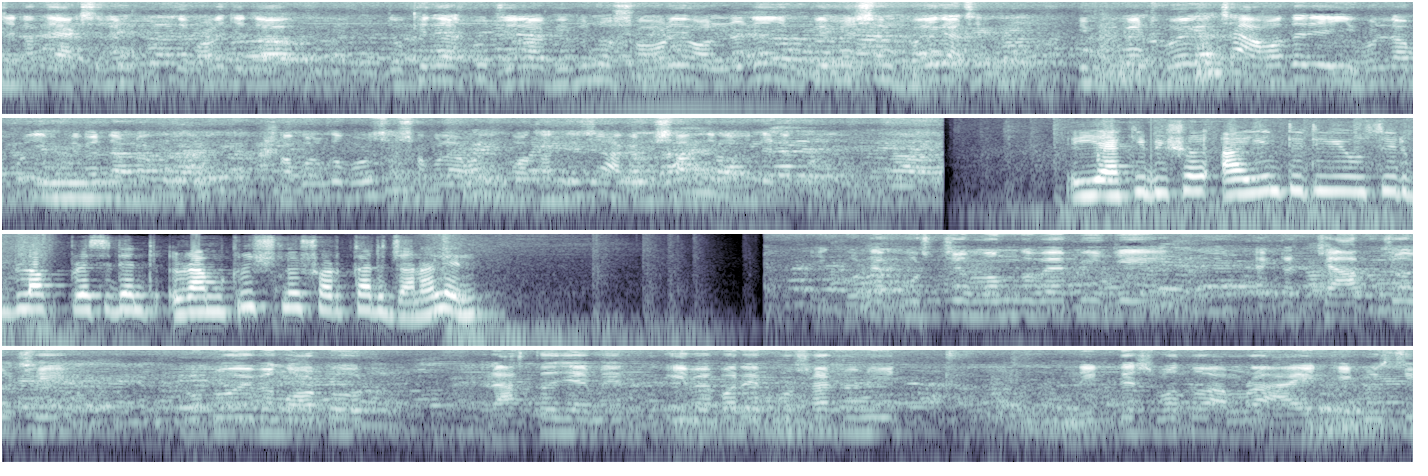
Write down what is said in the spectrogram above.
যেটাতে অ্যাক্সিডেন্ট করতে পারে যেটা দক্ষিণ দিনাজপুর জেলার বিভিন্ন শহরে অলরেডি ইমপ্লিমেন্টেশন হয়ে গেছে। ইমপ্লিমেন্ট হয়ে গেছে আমাদের এই হরিরামপুরে ইমপ্লিমেন্ট আমরা সকলকে বলেছি সকলে আমাকে কথা দিয়েছে আগামী সাত দিনের মধ্যে এটা করব। এই একই বিষয়ে আইএনটিটিইউসির ব্লক প্রেসিডেন্ট রামকৃষ্ণ সরকার জানালেন গোটা পশ্চিমবঙ্গব্যাপী যে একটা চাপ চলছে, টোটো এবং অটোর রাস্তা জ্যামের এই ব্যাপারে প্রশাসনিক নির্দেশ মতো আমরা আইনটিডিউসি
